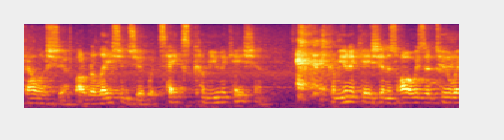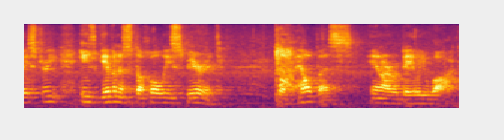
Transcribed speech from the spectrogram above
fellowship, a relationship, which takes communication. Communication is always a two way street. He's given us the Holy Spirit to help us in our daily walk.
